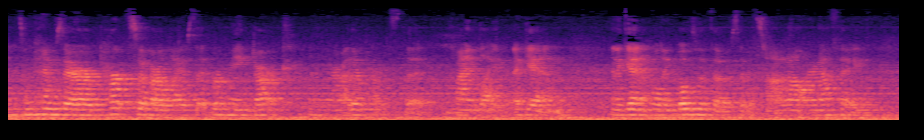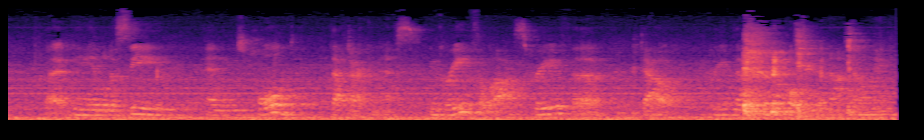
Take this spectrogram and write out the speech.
And sometimes there are parts of our lives that remain dark, and there are other parts that find light again and again, holding both of those, that it's not an all or nothing, but being able to see and hold that darkness and grieve the loss, grieve the doubt, grieve that difficulty of not knowing.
